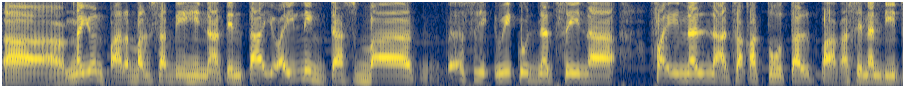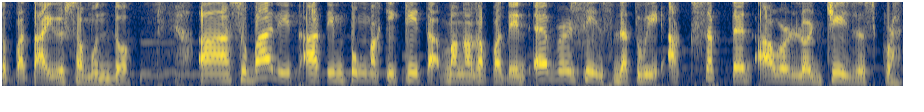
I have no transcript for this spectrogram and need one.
uh, ngayon para bang sabihin natin tayo ay ligtas but we could not say na final na at saka total pa kasi nandito pa tayo sa mundo. Uh, subalit, atin pong makikita mga kapatid, ever since that we accepted our Lord Jesus Christ,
